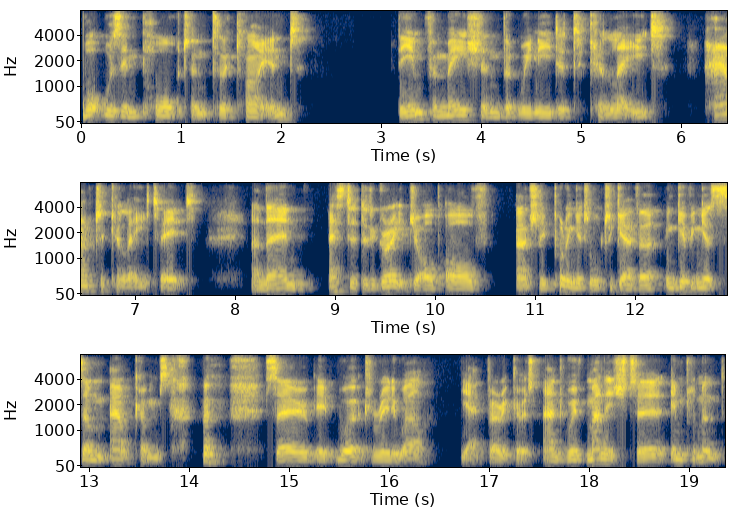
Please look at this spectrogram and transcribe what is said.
what was important to the client, the information that we needed to collate, how to collate it, and then Eszter did a great job of actually pulling it all together and giving us some outcomes. so it worked really well. Yeah, very good. And we've managed to implement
